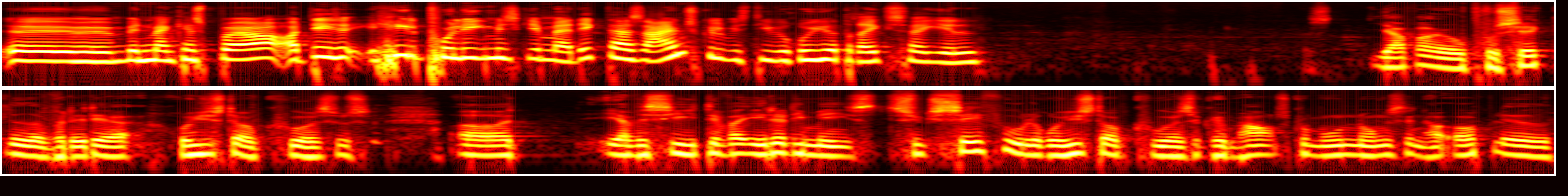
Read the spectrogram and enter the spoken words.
Øh, men man kan spørge, og det er helt polemisk, jamen er det ikke deres egen skyld, hvis de vil ryge og drikke sig ihjel? Altså, jeg var jo projektleder på det der rygestopkursus, og jeg vil sige, det var et af de mest succesfulde rygestopkurser, Københavns Kommune nogensinde har oplevet.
